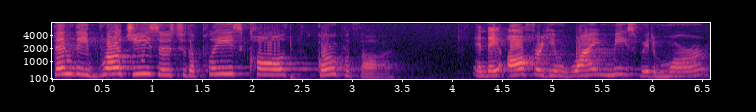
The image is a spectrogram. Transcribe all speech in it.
Then they brought Jesus to the place called Golgotha, and they offered him wine mixed with myrrh,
